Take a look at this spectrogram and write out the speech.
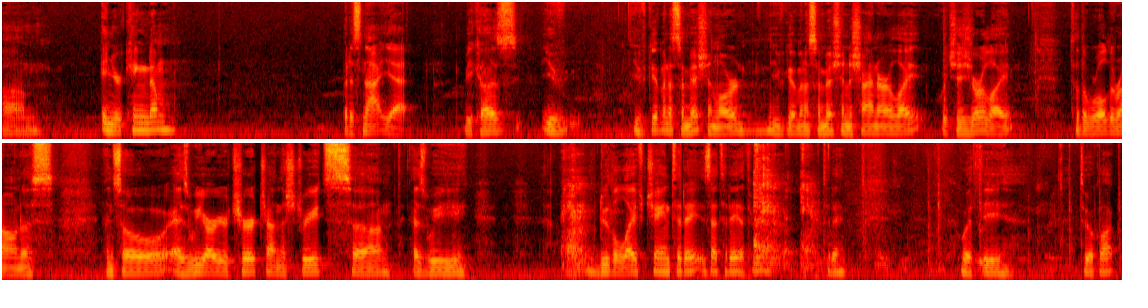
um, in your kingdom but it's not yet because you've you've given us a mission, Lord. You've given us a mission to shine our light, which is your light, to the world around us. And so, as we are your church on the streets, uh, as we um, do the life chain today, is that today at three? Today, with the two o'clock.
